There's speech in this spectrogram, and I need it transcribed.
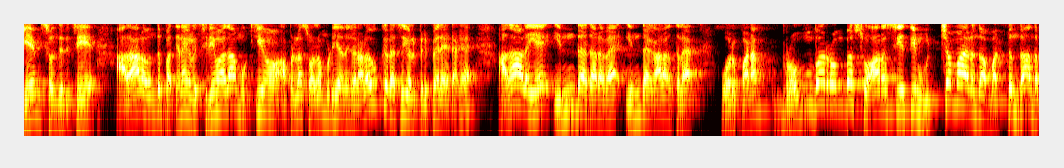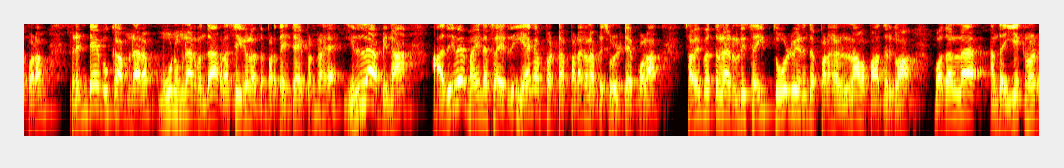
கேம்ஸ் வந்துருச்சு. அதனால் வந்து பார்த்திங்கன்னா எங்களுக்கு சினிமா தான் முக்கியம் அப்படிலாம் சொல்ல முடியாதுங்கிற அளவுக்கு ரசிகர்கள் ப்ரிப்பேர் ஆகிட்டாங்க அதனாலேயே இந்த தடவை இந்த காலத்தில் ஒரு படம் ரொம்ப ரொம்ப சுவாரஸ்யத்தின் உச்சமாக இருந்தால் மட்டும்தான் அந்த படம் ரெண்டே முக்கால் மணி நேரம் மூணு மணி நேரம் இருந்தால் ரசிகர்கள் அந்த படத்தை என்ஜாய் பண்ணுறாங்க இல்லை அப்படின்னா அதுவே மைனஸ் ஆகிடுது ஏகப்பட்ட படங்கள் அப்படி சொல்லிட்டே போகலாம் சமீபத்தில் ரிலீஸ் ஆகி தோல்வியடைந்த படங்கள் எல்லாம் பார்த்துருக்கோம். முதல்ல அந்த இயக்குனர்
